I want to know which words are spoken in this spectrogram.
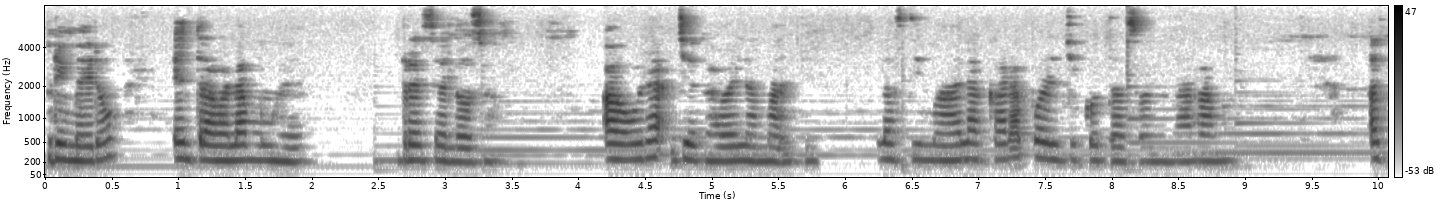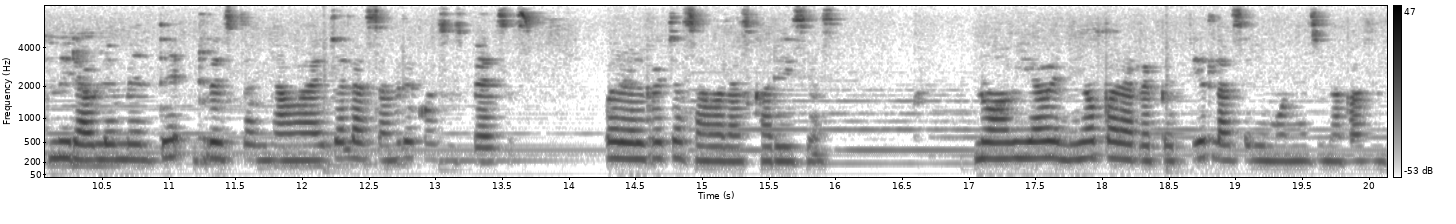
Primero entraba la mujer, recelosa, Ahora llegaba el amante, lastimada la cara por el chicotazo de una rama. Admirablemente restañaba ella la sangre con sus besos, pero él rechazaba las caricias. No había venido para repetir las ceremonias de una pasión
